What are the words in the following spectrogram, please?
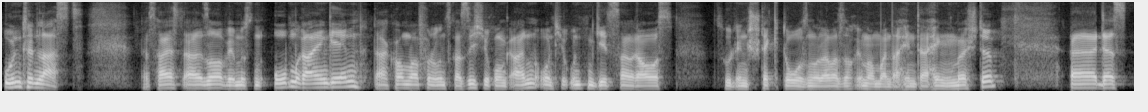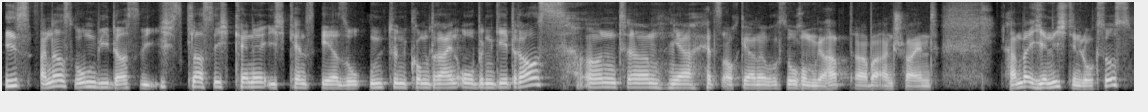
unten Last. Das heißt also, wir müssen oben reingehen, da kommen wir von unserer Sicherung an und hier unten geht es dann raus zu den Steckdosen oder was auch immer man dahinter hängen möchte. Äh, das ist andersrum wie das, wie ich es klassisch kenne. Ich kenne es eher so, unten kommt rein, oben geht raus. Und ähm, ja, hätte es auch gerne so rum gehabt, aber anscheinend haben wir hier nicht den Luxus.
